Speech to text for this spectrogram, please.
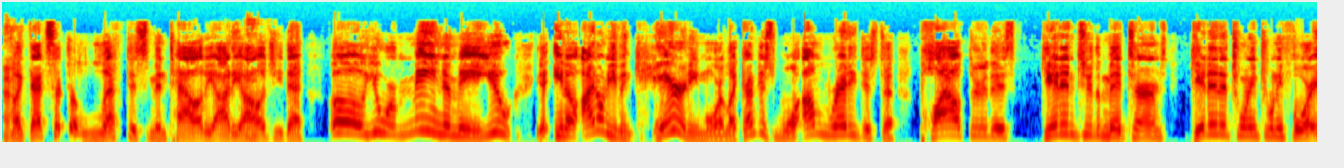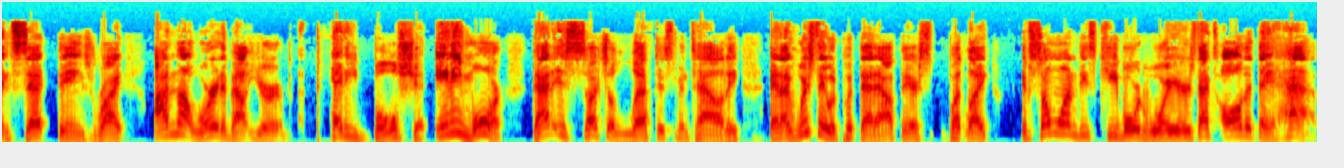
Yeah. Like that's such a leftist mentality ideology that, oh, you were mean to me. You, you know, I don't even care anymore. Like I'm just, I'm ready just to plow through this, get into the midterms, get into 2024 and set things right. I'm not worried about your petty bullshit anymore. That is such a leftist mentality. And I wish they would put that out there. But like, if someone, these keyboard warriors, that's all that they have.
